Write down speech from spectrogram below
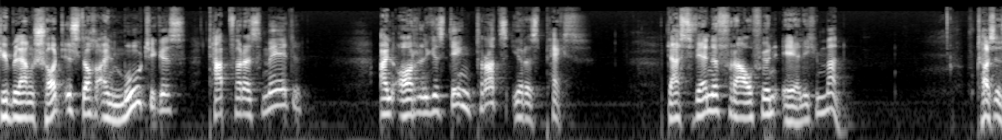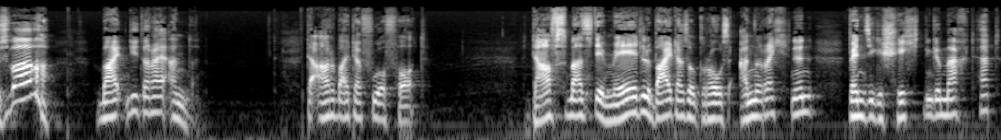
die Blanchotte ist doch ein mutiges, tapferes Mädel, ein ordentliches Ding trotz ihres Pechs. Das wäre eine Frau für einen ehrlichen Mann. Das ist wahr, meinten die drei anderen. Der Arbeiter fuhr fort. Darf's man's dem Mädel weiter so groß anrechnen, wenn sie Geschichten gemacht hat?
